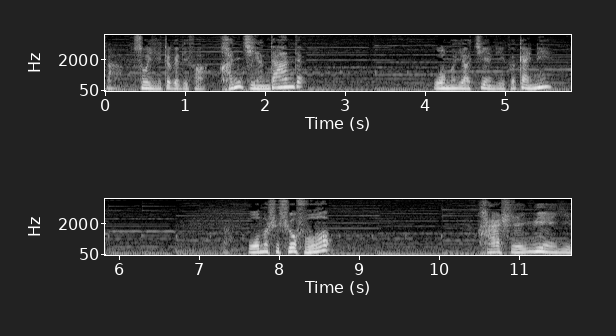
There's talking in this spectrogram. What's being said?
啊，所以这个地方很简单的，我们要建立一个概念，啊，我们是学佛。还是愿意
